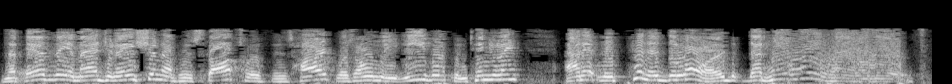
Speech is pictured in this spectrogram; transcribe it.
and that every imagination of his thoughts with his heart was only evil continually, and it repented the Lord that he made man on the earth.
